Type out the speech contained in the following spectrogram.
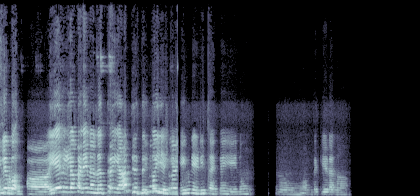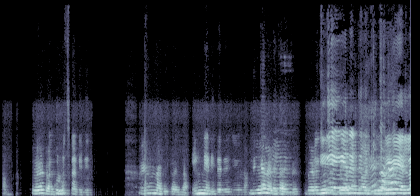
ಇಲ್ಲೇ ಏನಿಲ್ಲ ಕಣೆ ನನ್ನ ಹತ್ರ ಯಾಕೆ ಹೆಂಗ್? ನಡೀತೈತೆ ಏನು? ಅಂತ ಕೇಳೋಣ ಹೇಳ್ರಾಜು. ನಡೀತಾ ಇಲ್ಲ. ಹೆಂಗ್ ನಡೀತದೆ ಜೀವನ? ನಿಂಗೆ ನಡೀತಾ ಇದೆ? ಈಗ ಏನ್ ಹೇಳ್ತಿದ್ದೆ? ಎಲ್ಲ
